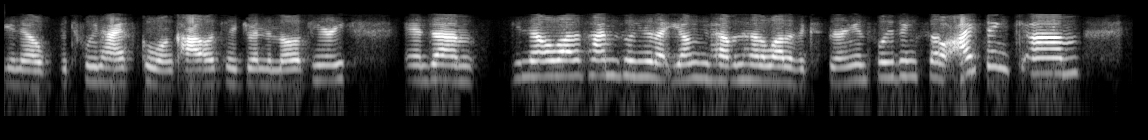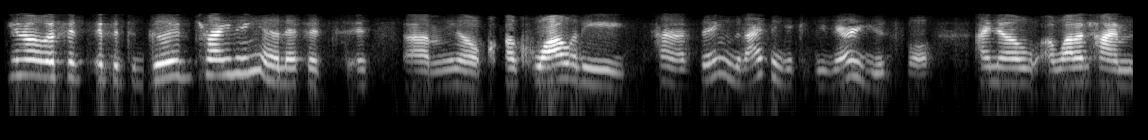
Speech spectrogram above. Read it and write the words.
you know between high school and college they join the military, and um, you know a lot of times when you're that young you haven't had a lot of experience leading. So I think um, you know if it's if it's good training and if it's it's um, you know a quality kind of thing, then I think it could be very useful. I know a lot of times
